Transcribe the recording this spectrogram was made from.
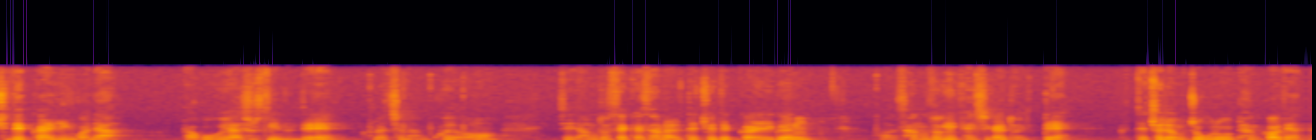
취득가액인 거냐라고 오해하실 수 있는데 그렇진 않고요. 이제 양도세 계산할 때 취득가액은 어, 상속이 개시가 될 때 그때 최종적으로 평가된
